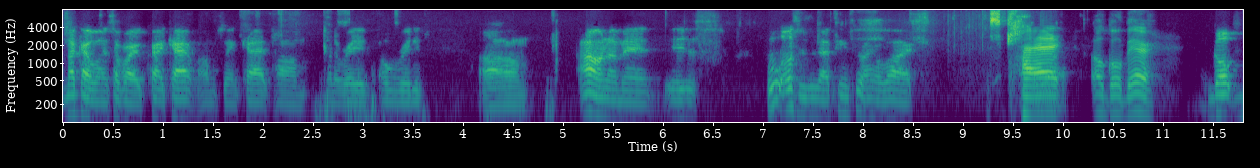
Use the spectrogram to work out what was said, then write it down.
not Cal Williams, sorry, Cat. Cat. I'm saying Cat. Um, underrated, overrated. Um, I don't know, man. It's just who else is in that team too? I ain't gonna lie. It's Cat. Oh, Gobert. Go.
